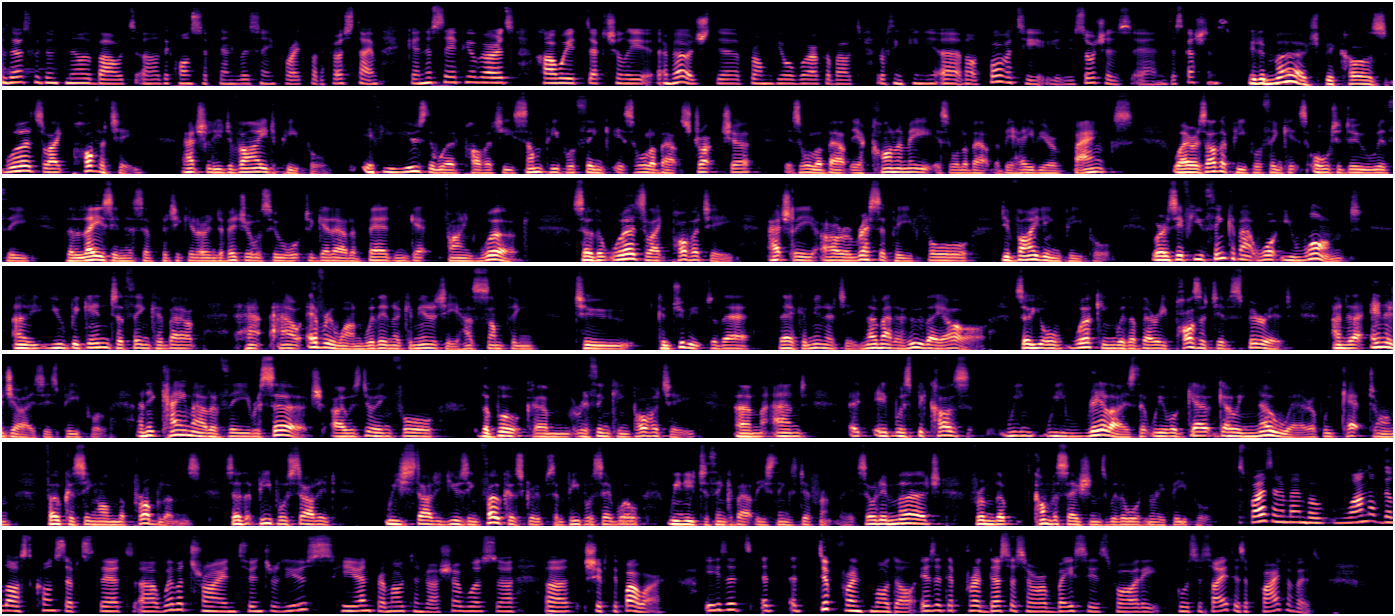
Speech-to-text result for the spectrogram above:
To those who don't know about uh, the concept and listening for it for the first time, can you say a few words how it actually emerged uh, from your work about thinking uh, about poverty, researches and discussions? It emerged because words like poverty actually divide people. If you use the word poverty, some people think it's all about structure, it's all about the economy, it's all about the behavior of banks whereas other people think it's all to do with the the laziness of particular individuals who ought to get out of bed and get find work. So that words like poverty actually are a recipe for dividing people. Whereas if you think about what you want, uh, you begin to think about ha- how everyone within a community has something to contribute to their their community, no matter who they are. So you're working with a very positive spirit and that energizes people. And it came out of the research I was doing for the book um, Rethinking Poverty, um, and it, it, was because we we realized that we were go- going nowhere if we kept on focusing on the problems, so that people started. We started using focus groups, and people said, "Well, we need to think about these things differently." So it emerged from the conversations with ordinary people. As far as I remember, one of the last concepts that uh, we were trying to introduce here and promote in Russia was uh, uh, shift the power. Is it a, a, different model? Is it a predecessor or basis for the good society? Is a part of it?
